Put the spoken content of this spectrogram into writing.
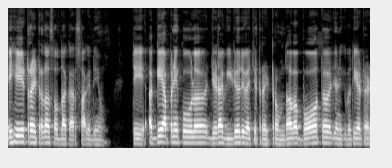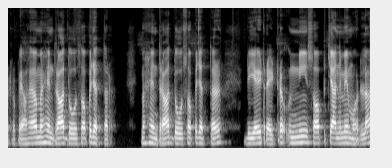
ਇਹ ਟਰੈਕਟਰ ਦਾ ਸੌਦਾ ਕਰ ਸਕਦੇ ਹੋ। ਅਤੇ ਅੱਗੇ ਆਪਣੇ ਕੋਲ ਜਿਹੜਾ ਵੀਡੀਓ ਦੇ ਵਿੱਚ ਟਰੈਕਟਰ ਆਉਂਦਾ ਵਾ, ਬਹੁਤ ਜਾਣੀ ਕਿ ਵਧੀਆ ਟਰੈਕਟਰ ਪਿਆ ਹੋਇਆ ਮਹਿੰਦਰਾ 275 ਮਹਿੰਦਰਾ ਦੋ ਸੌ ਪੰਝੱਤਰ ਡੀ ਆਈ ਟਰੈਕਟਰ 1995 ਮਾਡਲ ਆ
